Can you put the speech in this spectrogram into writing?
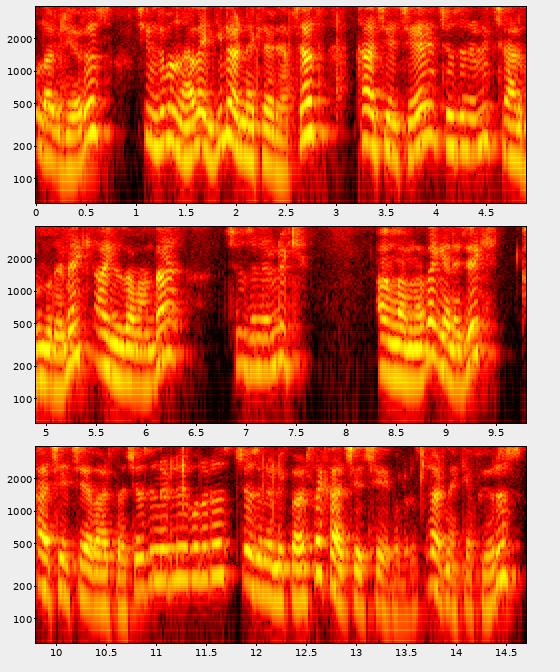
bulabiliyoruz. Şimdi bunlarla ilgili örnekler yapacağız. KÇÇ çözünürlük çarpımı demek. Aynı zamanda çözünürlük anlamına da gelecek. KÇÇ varsa çözünürlüğü buluruz. Çözünürlük varsa KÇÇ'yi buluruz. Örnek yapıyoruz.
